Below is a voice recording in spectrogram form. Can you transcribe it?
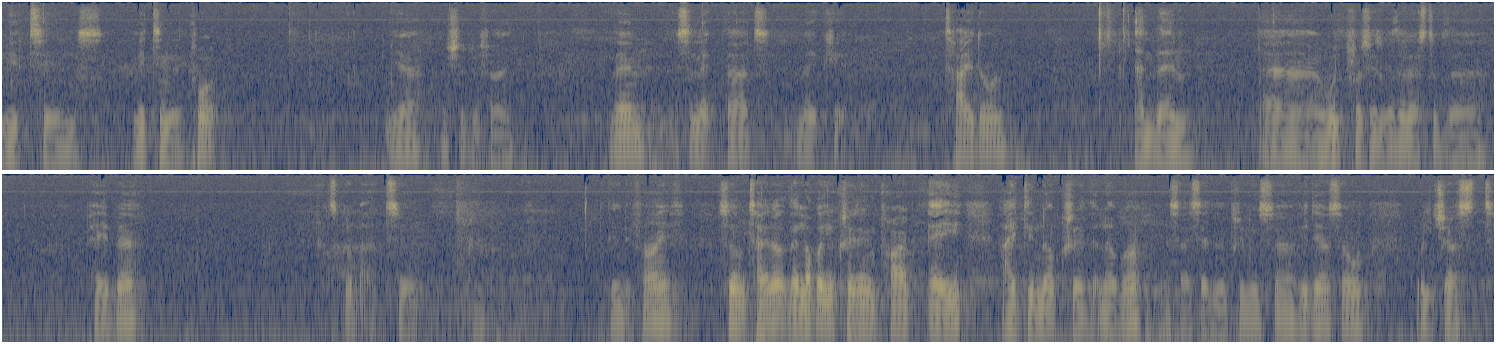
meetings meeting report. Yeah it should be fine. Then select that make it title and then uh, we'll proceed with the rest of the paper. Let's go back to activity 5 so title, the logo you created in part A, I did not create the logo, as I said in the previous uh, video, so we'll just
